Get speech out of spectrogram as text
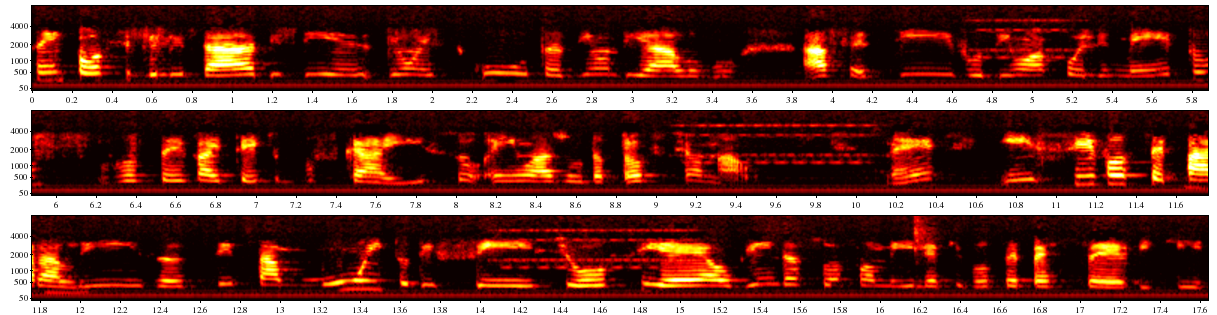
sem possibilidade de, de uma escuta, de um diálogo afetivo, de um acolhimento, você vai ter que buscar isso em uma ajuda profissional. Né? E se você paralisa, se está muito difícil, ou se é alguém da sua família que você percebe que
